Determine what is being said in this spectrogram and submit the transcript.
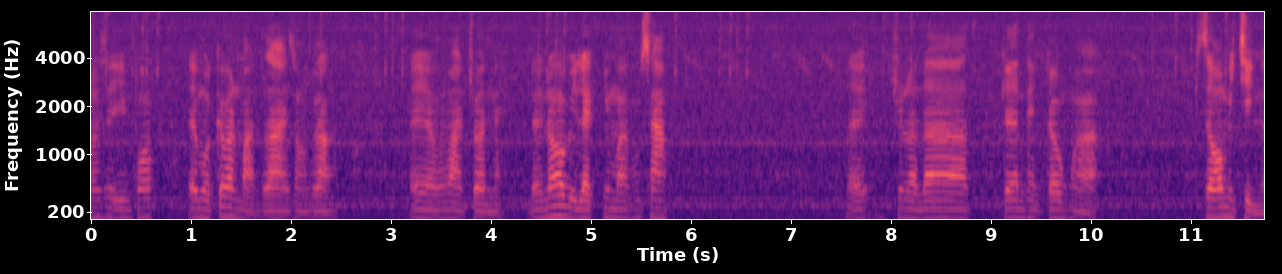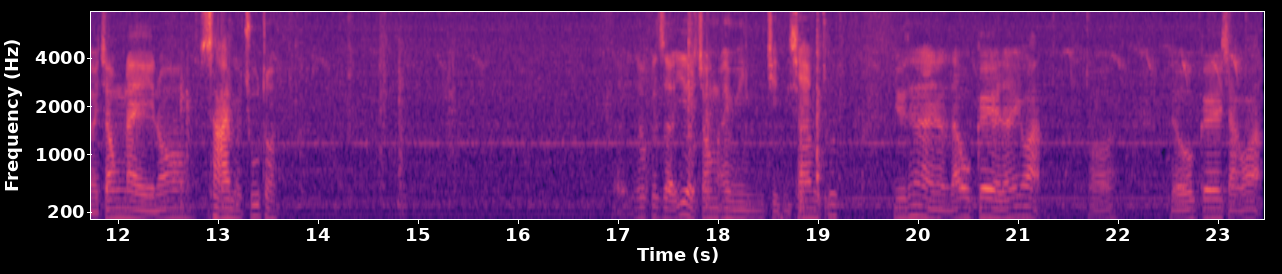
Nó sẽ import. Đây một cái văn bản dài dòng rằng đây là văn bản chuẩn này. Đấy nó bị lệch nhưng mà không sao. Đấy chung là đã scan thành công à? do mình chỉnh ở trong này nó sai một chút thôi, đấy, do cái giấy ở trong này mình chỉnh sai một chút. Như thế này là đã ok rồi đấy các bạn. Đó được ok chào các bạn.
